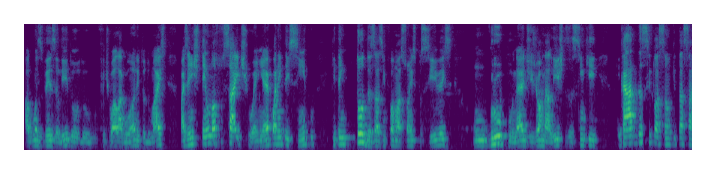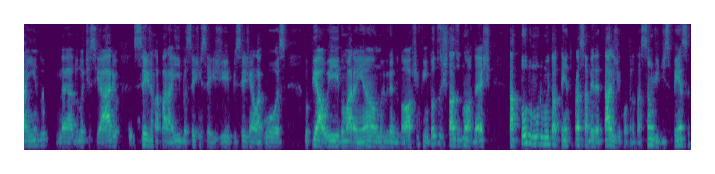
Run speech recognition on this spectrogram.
algumas vezes ali do, do futebol alagoano e tudo mais, mas a gente tem o nosso site, o NE45, que tem todas as informações possíveis, um grupo né, de jornalistas assim que cada situação que está saindo né, do noticiário, seja na Paraíba, seja em Sergipe, seja em Alagoas, no Piauí, no Maranhão, no Rio Grande do Norte, enfim, todos os estados do Nordeste, está todo mundo muito atento para saber detalhes de contratação, de dispensa.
